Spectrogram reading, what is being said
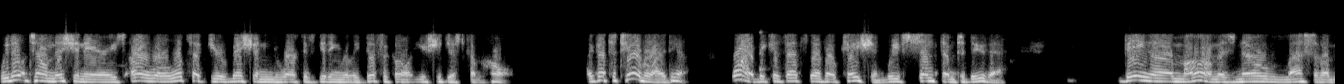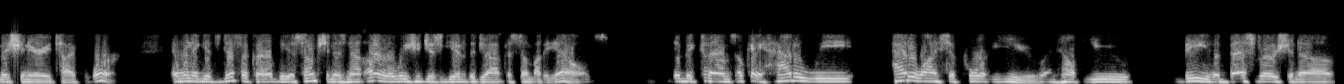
We don't tell missionaries, oh, well, it looks like your mission work is getting really difficult. You should just come home. Like, that's a terrible idea. Why? Because that's their vocation. We've sent them to do that. Being a mom is no less of a missionary type work. And when it gets difficult, the assumption is not, oh, well, we should just give the job to somebody else. It becomes, okay, how do we, how do I support you and help you be the best version of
